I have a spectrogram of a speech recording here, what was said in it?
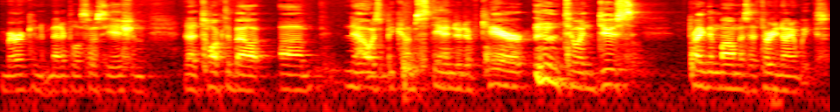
American Medical Association that talked about um, now it's become standard of care to induce pregnant mamas at 39 weeks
